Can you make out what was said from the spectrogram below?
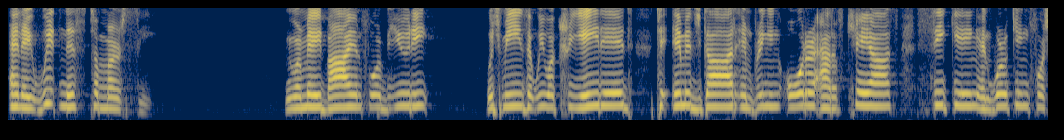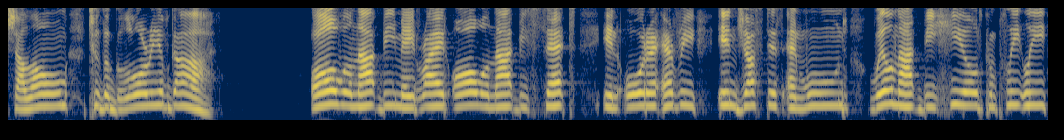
and a witness to mercy. We were made by and for beauty which means that we were created to image God in bringing order out of chaos, seeking and working for shalom to the glory of God. All will not be made right, all will not be set in order. Every injustice and wound will not be healed completely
